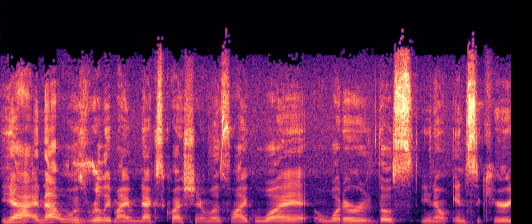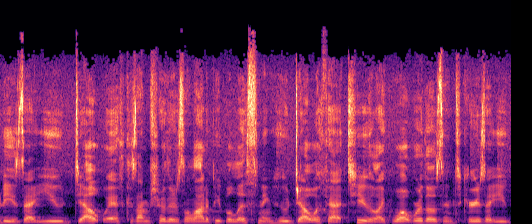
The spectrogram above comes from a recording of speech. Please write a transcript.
yeah, and that was really my next question was like, what what are those you know insecurities that you dealt with? Because I'm sure there's a lot of people listening who dealt with that too. Like, what were those insecurities that you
